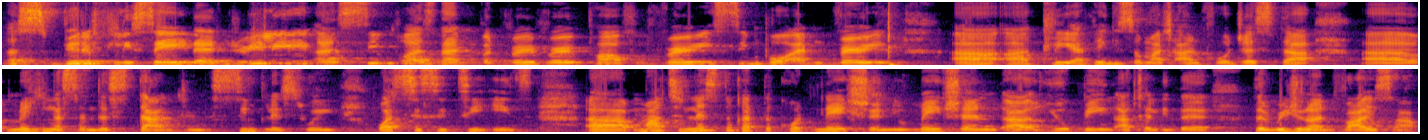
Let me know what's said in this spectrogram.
That's beautifully said and really as simple as that, but very, very powerful, very simple and very clear. Thank you so much, Anne, for just uh, uh, making us understand in the simplest way what CCT is. Uh, Martin, let's look at the coordination. You mentioned uh, you being actually the, the regional advisor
